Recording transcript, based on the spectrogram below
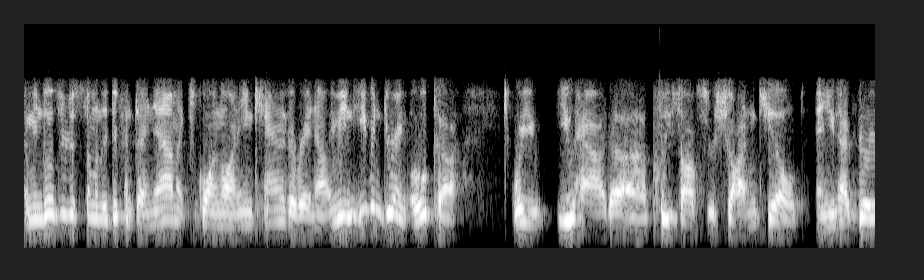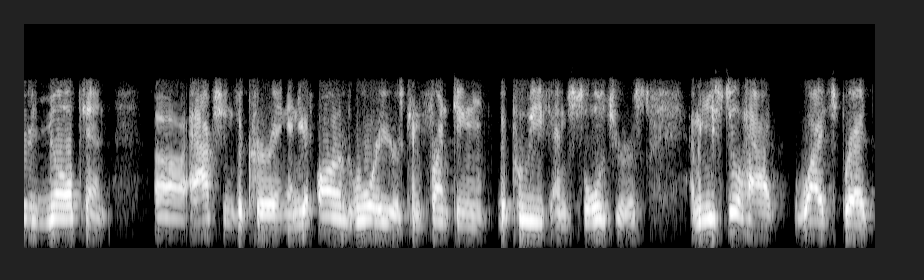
I mean, those are just some of the different dynamics going on in Canada right now. I mean, even during Oka, where you, you had uh, police officers shot and killed, and you had very militant uh, actions occurring, and you had armed warriors confronting the police and soldiers. I mean, you still had widespread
